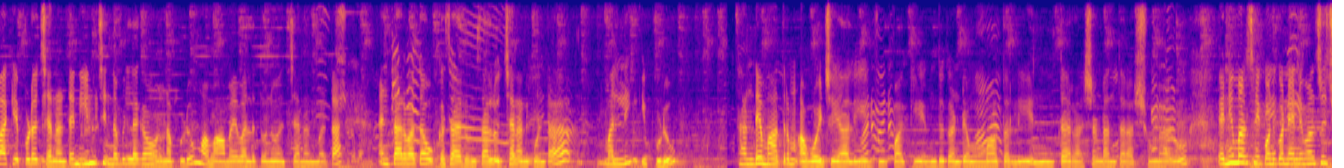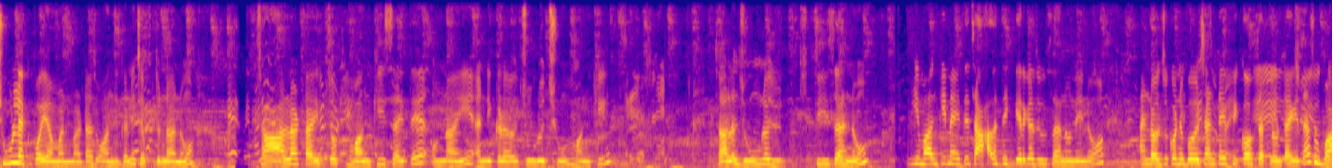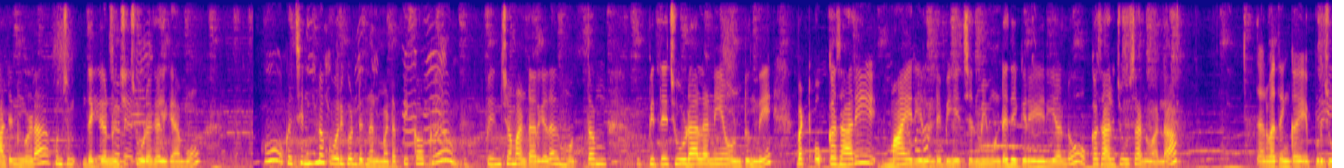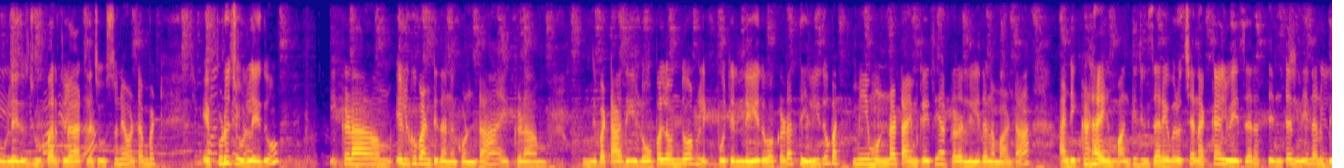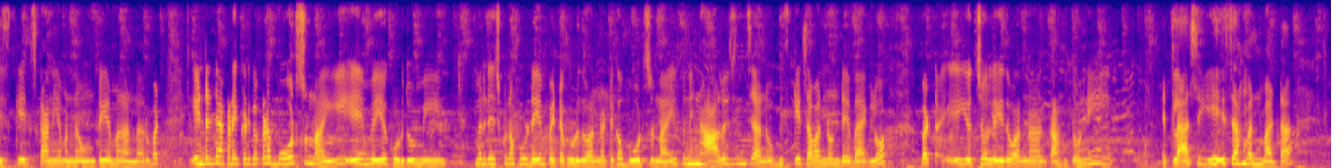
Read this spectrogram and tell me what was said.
పాకి ఎప్పుడు వచ్చానంటే నేను చిన్న పిల్లగా ఉన్నప్పుడు మా మామయ్య వాళ్ళతోనే వచ్చానమాట అండ్ తర్వాత ఒక్కసారి రెండుసార్లు వచ్చాను అనుకుంటా మళ్ళీ ఇప్పుడు సండే మాత్రం అవాయిడ్ చేయాలి జూపాకి. ఎందుకంటే అమ్మ తల్లి ఎంత రష్ అంటే అంత రష్ ఉన్నారు. ఎనిమల్స్ని కొన్ని కొన్ని ఎనిమల్స్ని చూడలేకపోయామన్నమాట. సో అందుకని చెప్తున్నాను. చాలా టైప్స్ ఆఫ్ మంకీస్ అయితే ఉన్నాయి. అండ్ ఇక్కడ చూడొచ్చు మంకీ చాలా జూమ్లో తీశాను. ఈ మంకీని అయితే చాలా దగ్గరగా చూసాను నేను. అండ్ ఆల్సో కొన్ని బర్డ్స్ అంటే పికాక్స్ అట్లా ఉంటాయి కదా. సో వాటిని కూడా కొంచెం దగ్గర నుంచి చూడగలిగాము. నాకు ఒక చిన్న కోరిక ఉంటుంది అనమాట పికాక్ పించం అంటారు కదా అది మొత్తం ఉప్పితే చూడాలని ఉంటుంది. బట్ ఒక్కసారి మా ఏరియాలో అంటే బిహెచ్ఎల్ మేము ఉండే దగ్గర ఏరియాలో ఒక్కసారి చూసాను అలా. తర్వాత ఇంకా ఎప్పుడు చూడలేదు. జూ పార్క్లో అట్లా చూస్తూనే ఉంటాం బట్ ఎప్పుడు చూడలేదు. ఇక్కడ ఎలుగుబంటిది అనుకుంటా ఇక్కడ ఉంది. బట్ అది లోపల ఉందో లేకపోతే లేదో అక్కడ తెలీదు. బట్ మేమున్న టైంకి అయితే అక్కడ లేదనమాట అండ్ ఇక్కడ మంకి చూసారు? ఎవరు చెనక్కాయలు వేశారు. అది తింటుంది. నన్ను బిస్కెట్స్ కానీ ఏమన్నా ఉంటే ఏమని అన్నారు. బట్ ఏంటంటే అక్కడ ఎక్కడికక్కడ బోర్డ్స్ ఉన్నాయి. ఏం వేయకూడదు. మీ మీరు తెచ్చుకున్న ఫుడ్ ఏం పెట్టకూడదు అన్నట్టుగా బోర్డ్స్ ఉన్నాయి. సో నేను ఆలోచించాను. బిస్కెట్స్ అవన్నీ ఉండే బ్యాగ్లో. బట్ వేయొచ్చో లేదో అన్న దాంతో ఎట్లా వేసామన్నమాట.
